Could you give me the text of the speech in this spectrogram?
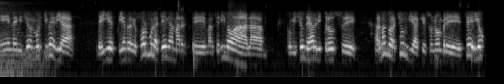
en la emisión multimedia de ESPN Radio Fórmula llega eh, Marcelino a la comisión de árbitros, eh, Armando Archundia, que es un hombre serio,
